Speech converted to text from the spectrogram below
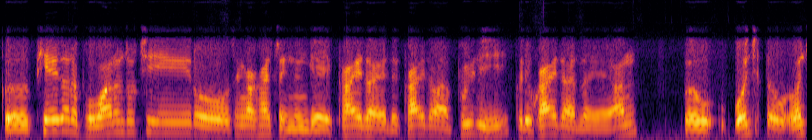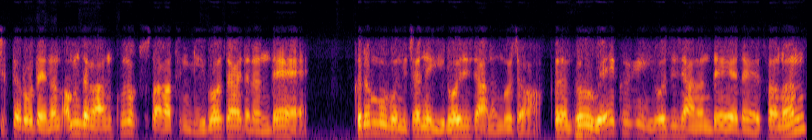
그 피해자를 보호하는 조치로 생각할 수 있는 게 가해자에 대해 가해자와 분리 그리고 가해자에 대한 그 원칙대로 원칙대로 되는 엄정한 구속 수사 같은 게 이루어져야 되는데 그런 부분이 전혀 이루어지지 않은 거죠. 그럼 그왜 그게 이루어지지 않은 데에 대해서는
